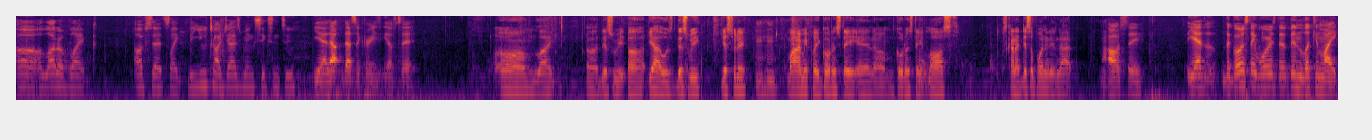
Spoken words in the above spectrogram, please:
Uh, a lot of like upsets, like the Utah Jazz being six and two. Yeah, that that's a crazy upset. Um, like uh, this week. Uh, yeah, it was this week. Yesterday, Miami played Golden State and um, Golden State lost. I was kind of disappointed in that. I would say, yeah, the, the Golden State Warriors they've been looking like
